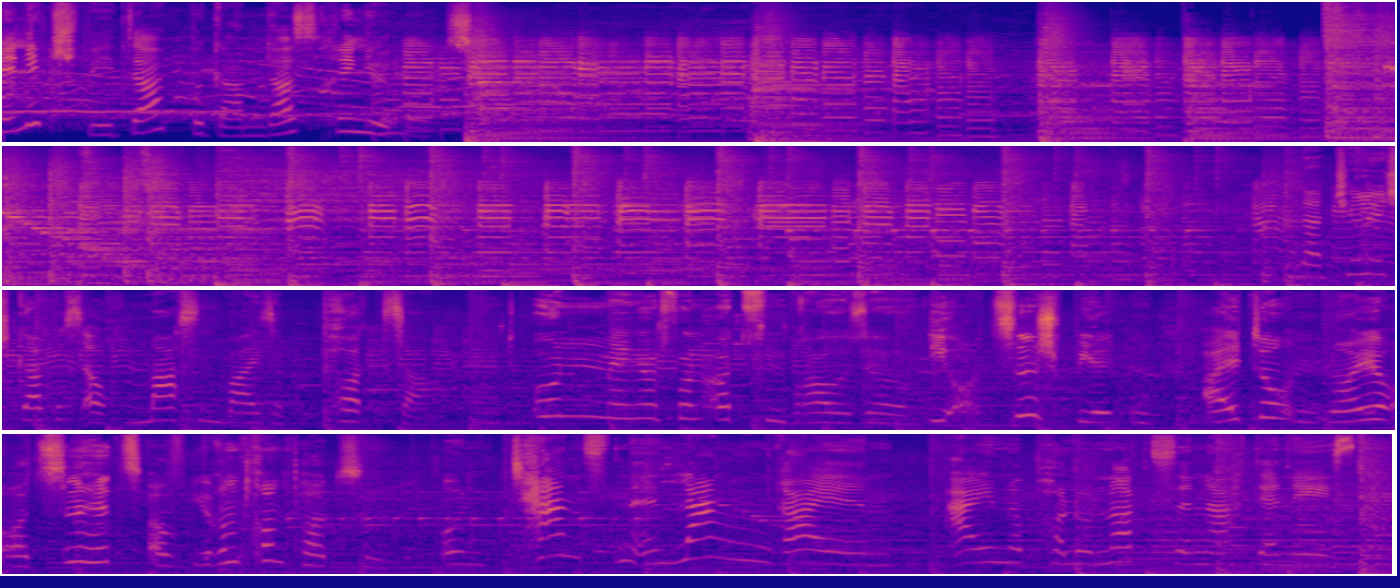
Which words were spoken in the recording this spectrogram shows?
Wenig später begann das Ringelotz. Natürlich gab es auch massenweise Potzer und Unmengen von Otzenbrause. Die Otzen spielten alte und neue Otzenhits auf ihren Trompotzen und tanzten in langen Reihen eine Polonotze nach der nächsten.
